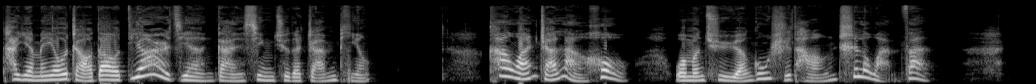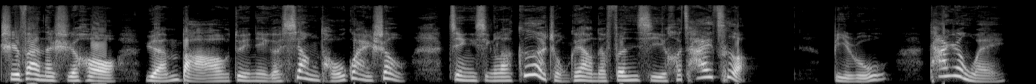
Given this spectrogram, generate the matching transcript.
他也没有找到第二件感兴趣的展品。看完展览后，我们去员工食堂吃了晚饭。吃饭的时候，元宝对那个象头怪兽进行了各种各样的分析和猜测。比如，他认为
